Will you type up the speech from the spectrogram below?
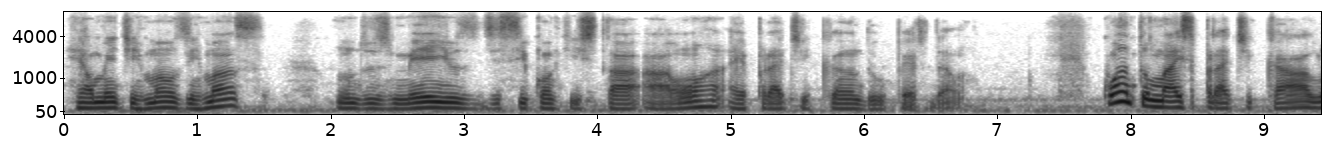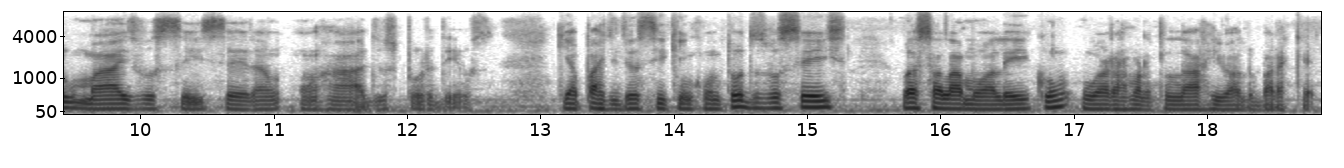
Realmente, irmãos e irmãs, um dos meios de se conquistar a honra é praticando o perdão. Quanto mais praticá-lo, mais vocês serão honrados por Deus. Que a paz de Deus fiquem com todos vocês. Wassalamu alaikum wa rahmatullahi wa barakatuh.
